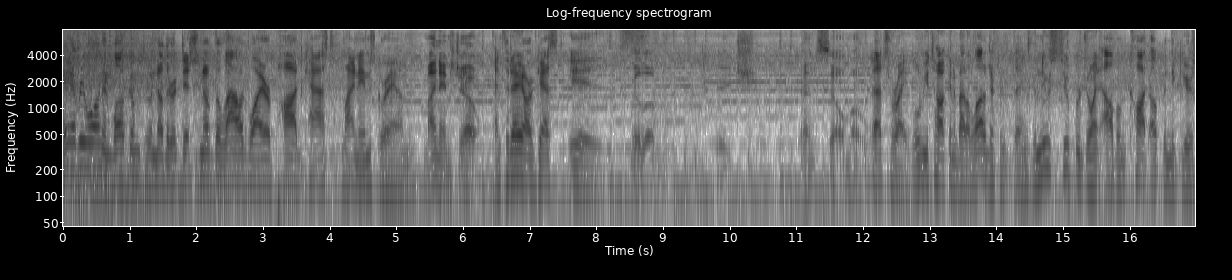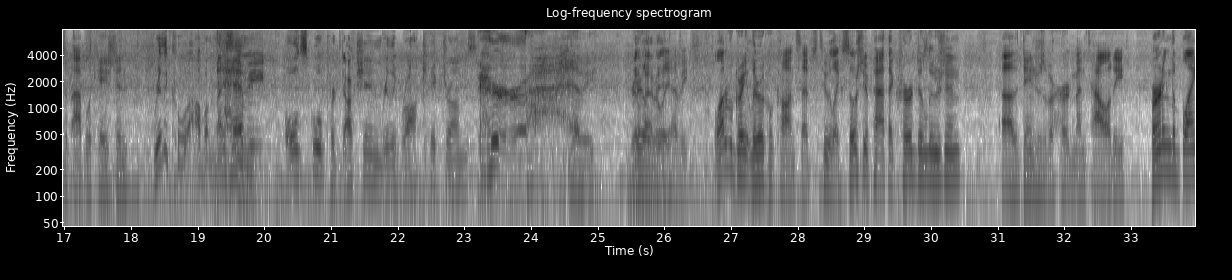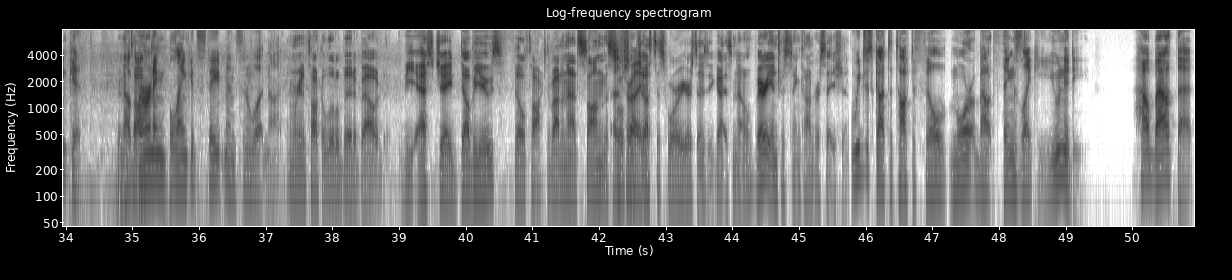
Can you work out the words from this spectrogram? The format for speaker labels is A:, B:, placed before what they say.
A: Hey everyone, and welcome to another edition of the Loudwire podcast. My name's Graham,
B: My name's Joe.
A: and today our guest is.
B: Philip H. Anselmo.
A: That's right, we'll be talking about a lot of different things. The new Superjoint album, Caught Up in the Gears of Application.
B: Really cool album. Nice
A: Heavy.
B: and old school production, really raw kick drums.
A: heavy.
B: Real
A: really,
B: heavy.
A: really heavy. A lot of great lyrical concepts, too, like sociopathic herd delusion, uh, the dangers of a herd mentality, burning the blanket, uh,
B: talk-
A: burning blanket statements and whatnot.
B: And we're going to talk a little bit about the SJWs. Phil talked about in that song, the Social
A: right.
B: Justice Warriors, as you guys know. Very interesting conversation.
A: We just got to talk to Phil more about things like unity. How about that?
